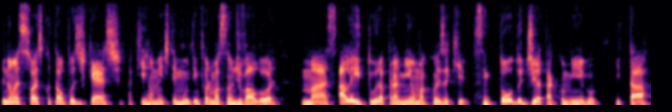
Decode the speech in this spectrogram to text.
que não é só escutar o podcast, aqui realmente tem muita informação de valor, mas a leitura para mim é uma coisa que assim, todo dia está comigo e está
